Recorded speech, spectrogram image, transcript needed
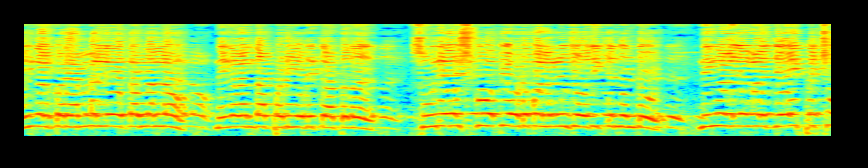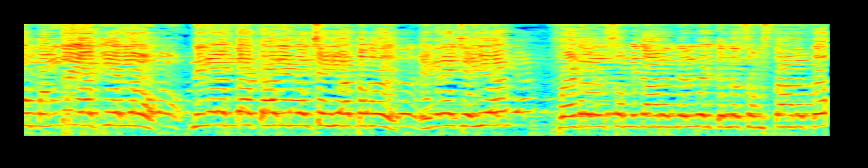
നിങ്ങൾക്കൊരു എം എൽ എ തന്നല്ലോ. നിങ്ങൾ എന്താ പണിയെടുക്കാത്തത്? സുരേഷ് ഗോപിയോട് പലരും ചോദിക്കുന്നുണ്ട്. നിങ്ങൾ ഞങ്ങൾ ജയിപ്പിച്ചു മന്ത്രിയാക്കിയല്ലോ. നിങ്ങൾ എന്താ കാര്യങ്ങൾ ചെയ്യാത്തത്? എങ്ങനെ ചെയ്യാ? ഫെഡറൽ സംവിധാനം നിലനിൽക്കുന്ന സംസ്ഥാനത്ത്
